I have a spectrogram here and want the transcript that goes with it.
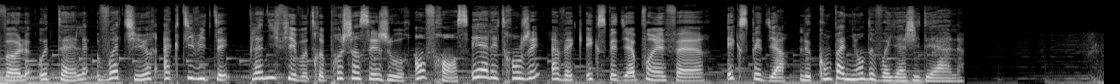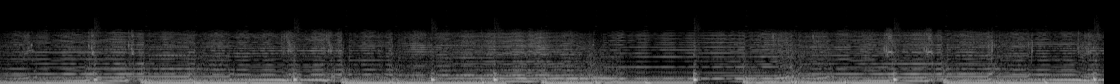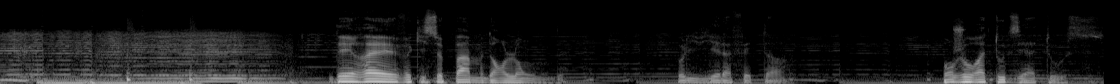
Vol, hôtel, voiture, activités. Planifiez votre prochain séjour en France et à l'étranger avec Expedia.fr. Expedia, le compagnon de voyage idéal. Des rêves qui se pâment dans l'onde. Olivier Lafetta. Bonjour à toutes et à tous.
